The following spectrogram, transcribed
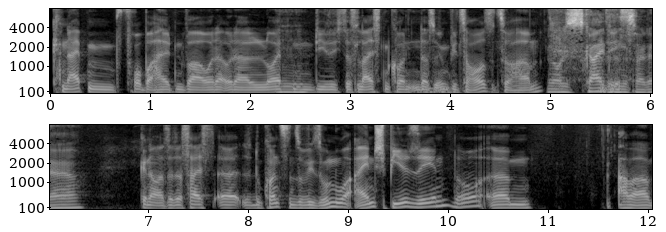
Kneipen vorbehalten war oder, oder Leuten, mhm. die sich das leisten konnten, das irgendwie zu Hause zu haben. Ja, das Sky-Ding also ist halt, ja, ja. Genau, also das heißt, äh, du konntest dann sowieso nur ein Spiel sehen, so, ähm, aber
